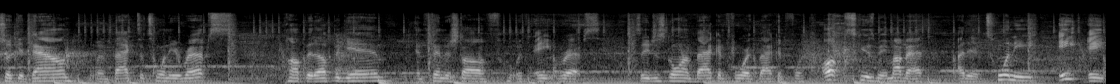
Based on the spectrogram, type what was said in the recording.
took it down, went back to 20 reps, pump it up again, and finished off with eight reps. So you're just going back and forth, back and forth. Oh, excuse me, my bad. I did 28, 8,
